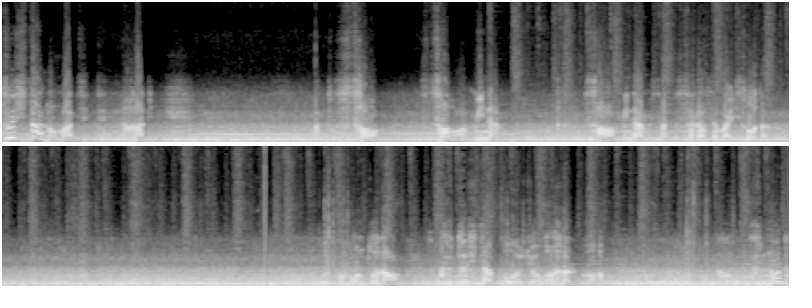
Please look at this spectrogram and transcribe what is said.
靴下の町って何？あと沢。沢南沢南さんって探せばいそうだな。本当だ。靴下工場があるわ。なんで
